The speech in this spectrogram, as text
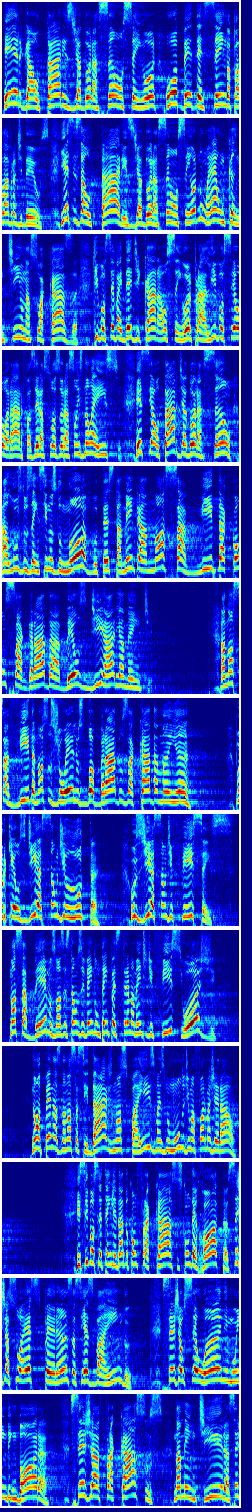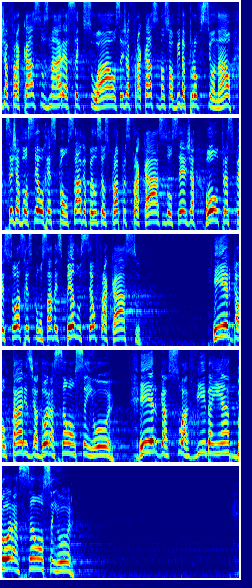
erga altares de adoração ao Senhor, obedecendo a palavra de Deus. E esses altares de adoração ao Senhor não é um cantinho na sua casa que você vai dedicar ao Senhor para ali você orar, fazer as suas orações, não é isso. Esse altar de adoração, à luz dos ensinos do Novo Testamento, é a nossa vida consagrada a Deus diariamente a nossa vida, nossos joelhos dobrados a cada manhã, porque os dias são de luta, os dias são difíceis. Nós sabemos, nós estamos vivendo um tempo extremamente difícil hoje, não apenas na nossa cidade, no nosso país, mas no mundo de uma forma geral. E se você tem lidado com fracassos, com derrotas, seja a sua esperança se esvaindo, seja o seu ânimo indo embora, seja fracassos na mentira, seja fracassos na área sexual, seja fracassos na sua vida profissional, seja você o responsável pelos seus próprios fracassos, ou seja, outras pessoas responsáveis pelo seu fracasso. Erga altares de adoração ao Senhor. Erga sua vida em adoração ao Senhor.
